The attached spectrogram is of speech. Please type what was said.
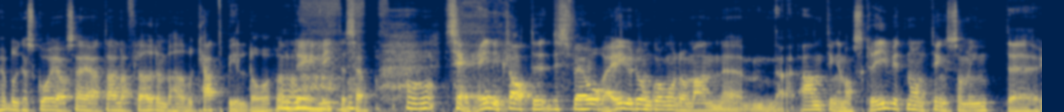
Jag brukar skoja och säga att alla flöden behöver kattbilder. Och det är lite så. Sen är det klart, det, det svåra är ju de gånger då man eh, antingen har skrivit någonting som inte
